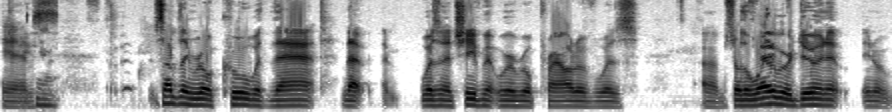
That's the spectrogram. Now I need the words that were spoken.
And yeah. something real cool with that that was an achievement we were real proud of was um, so the way we were doing it, you know,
